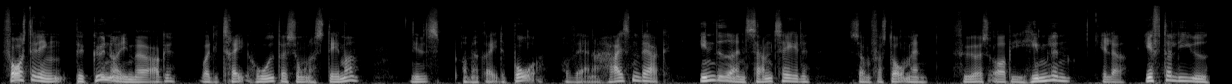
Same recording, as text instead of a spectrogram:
Forestillingen begynder i mørke, hvor de tre hovedpersoner stemmer, Nils og Margrethe Bohr og Werner Heisenberg, indleder en samtale, som forstår man føres op i himlen, eller efterlivet,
